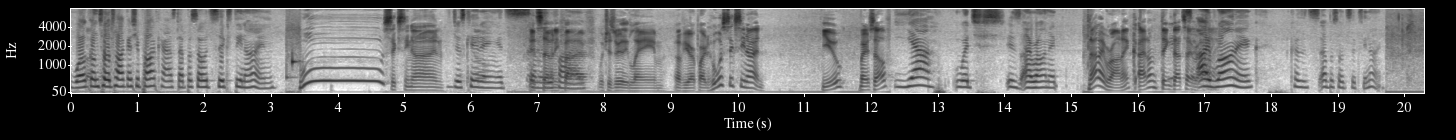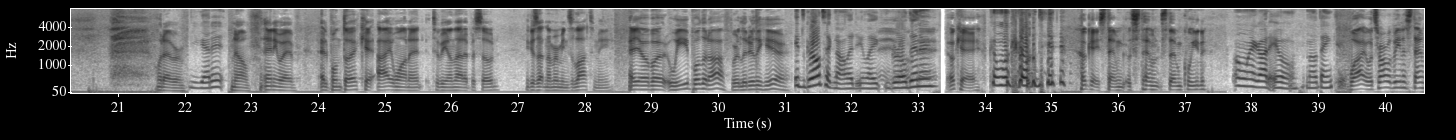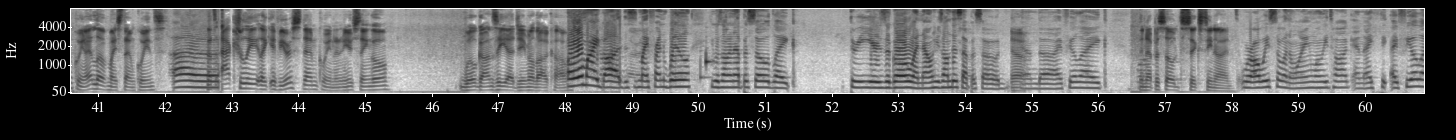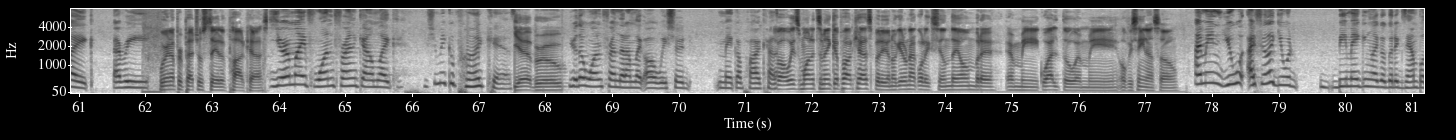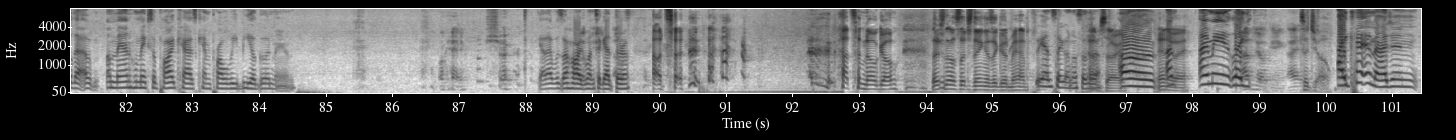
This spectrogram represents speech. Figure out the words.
Welcome to the Talkeshi Podcast, episode 69. Woo! 69. Just kidding, it's 75. It's 75, which is really lame of your part. Who was 69? You? By yourself? Yeah, which is ironic. Not ironic. I don't think that's ironic. Ironic, because it's episode 69. Whatever. You get it? No. Anyway, el punto es que I wanted to be on that episode because that number means a lot to me. Hey, yo, but we pulled it off. We're literally here. It's girl technology, like girl dinner. Okay. Come on, girl dinner. Okay, STEM, STEM, STEM queen. Oh my god, ew. No, thank you. Why? What's wrong with being a STEM queen? I love my STEM queens. Uh, That's actually like if you're a STEM queen and you're single, willgonzy at gmail.com. oh my god, this is my friend Will. He was on an episode like three years ago, and now he's on this episode. Yeah. And uh, I feel like In episode 69. we're always so annoying when we talk, and I th- I feel like every We're in a perpetual state of podcast. you're my one friend. I'm like, you should make a podcast. Yeah, bro. You're the one friend that I'm like, oh, we should make a podcast. I've always wanted to make a podcast, pero yo no quiero una colección de hombres en mi cuarto en mi oficina, so. I mean, you. would- I feel like you would be making like a good example that a, a man who makes a podcast can probably be a good man. Okay, sure. Yeah, that was a hard one to get through. That's a, That's a no go. There's no such thing as a good man. Fíjense con nosotros. I'm sorry. Um, Anyway. I, I mean, like, joking. It's a joke. I can't imagine.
